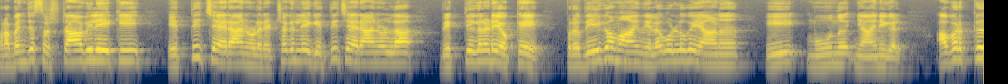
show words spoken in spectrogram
പ്രപഞ്ച സൃഷ്ടാവിലേക്ക് എത്തിച്ചേരാനുള്ള രക്ഷകനിലേക്ക് എത്തിച്ചേരാനുള്ള വ്യക്തികളുടെയൊക്കെ പ്രതീകമായി നിലകൊള്ളുകയാണ് ഈ മൂന്ന് ജ്ഞാനികൾ. അവർക്ക്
